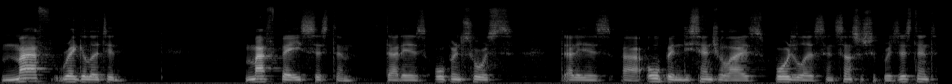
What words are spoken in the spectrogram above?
math regulated, math based system that is open source, that is uh, open, decentralized, borderless, and censorship resistant.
